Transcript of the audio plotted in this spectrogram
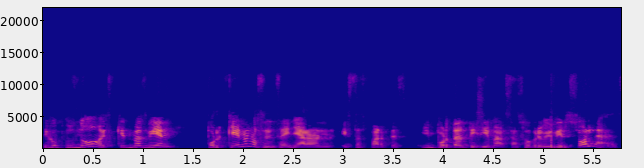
digo, pues no, es que es más bien, ¿por qué no nos enseñaron estas partes importantísimas a sobrevivir solas?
